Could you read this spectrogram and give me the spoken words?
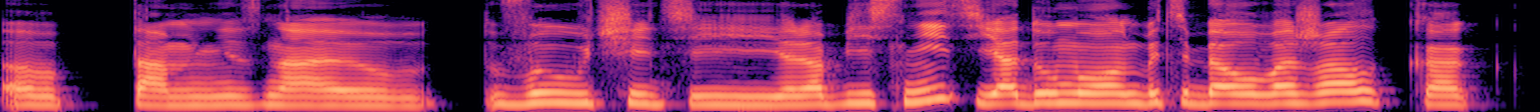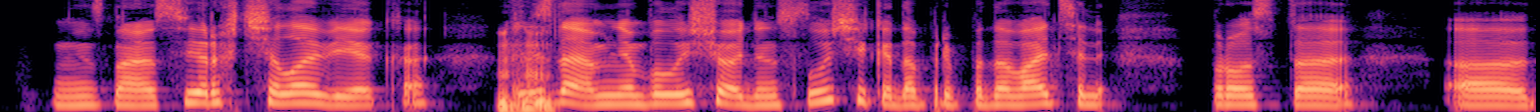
э, там, не знаю, выучить и объяснить, я думаю, он бы тебя уважал как, не знаю, сверхчеловека. Не знаю, у меня был еще один случай, когда преподаватель просто э,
